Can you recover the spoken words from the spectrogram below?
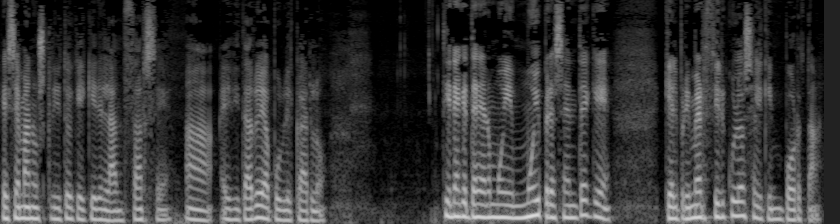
ese manuscrito y que quiere lanzarse a editarlo y a publicarlo tiene que tener muy, muy presente que, que el primer círculo es el que importa.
